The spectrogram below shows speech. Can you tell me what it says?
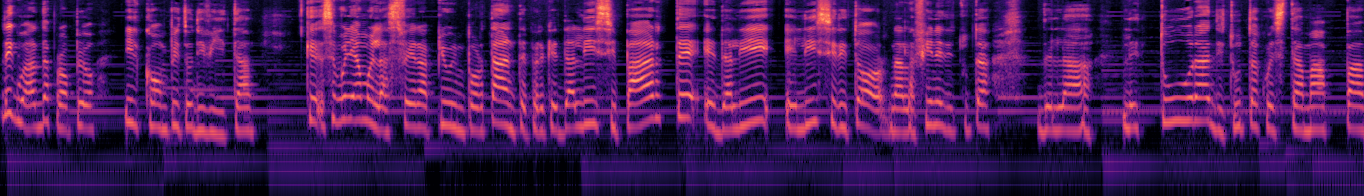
riguarda proprio il compito di vita che se vogliamo è la sfera più importante perché da lì si parte e da lì e lì si ritorna alla fine di tutta della lettura di tutta questa mappa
